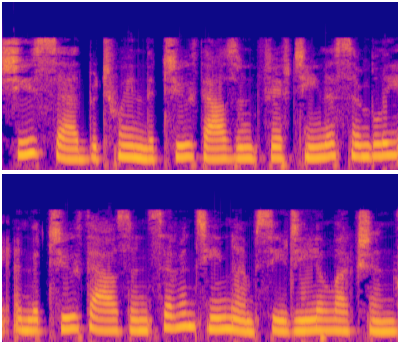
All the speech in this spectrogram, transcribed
She said between the 2015 Assembly and the 2017 MCD elections,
